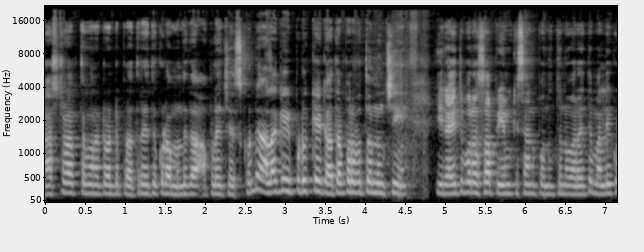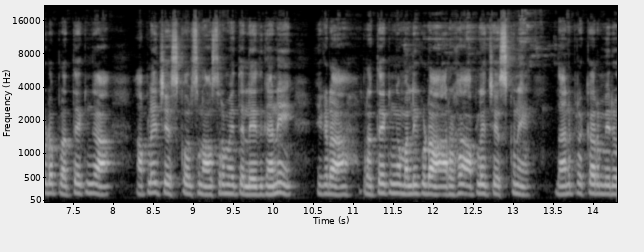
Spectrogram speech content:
రాష్ట్ర వ్యాప్తంగా ఉన్నటువంటి ప్రతి రైతు కూడా ముందుగా అప్లై చేసుకోండి. అలాగే ఇప్పటికే గత ప్రభుత్వం నుంచి ఈ రైతు భరోసా పీఎం కిసాన్ పొందుతున్న వారైతే మళ్ళీ కూడా ప్రత్యేకంగా అప్లై చేసుకోవాల్సిన అవసరం అయితే లేదు. కానీ ఇక్కడ ప్రత్యేకంగా మళ్ళీ కూడా అర్హ అప్లై చేసుకుని దాని ప్రకారం మీరు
